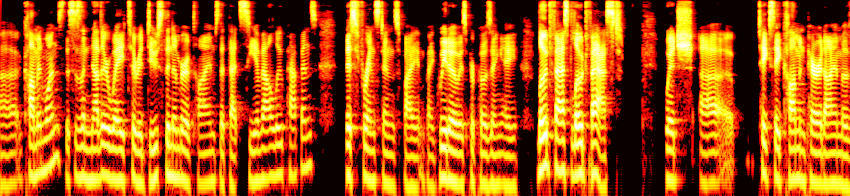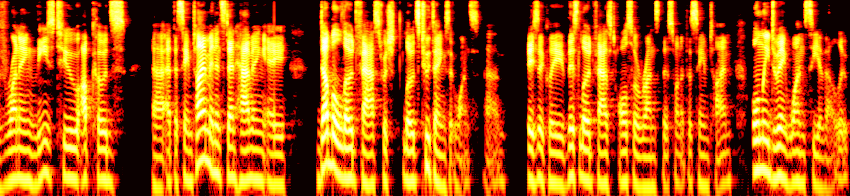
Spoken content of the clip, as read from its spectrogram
uh, common ones. This is another way to reduce the number of times that that C eval loop happens. This, for instance, by by Guido is proposing a load fast, load fast, which uh, takes a common paradigm of running these two opcodes uh, at the same time, and instead having a double load fast, which loads two things at once. Um, Basically, this load fast also runs this one at the same time, only doing one C eval loop.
